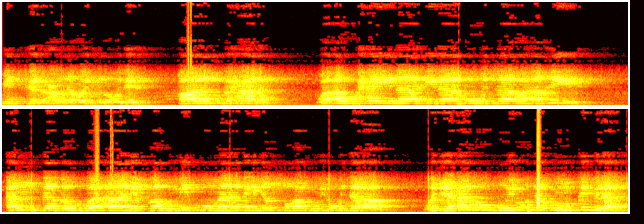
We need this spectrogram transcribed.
من فرعون وجنوده. قال سبحانه وأوحينا إلى موسى وأخيه أن تبوأ لقومكما بمصر بيوتا واجعلوا بيوتكم قبلة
